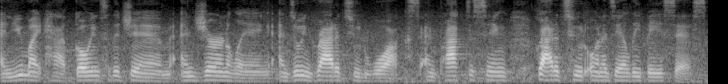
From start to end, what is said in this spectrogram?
and you might have going to the gym and journaling and doing gratitude walks and practicing gratitude on a daily basis.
